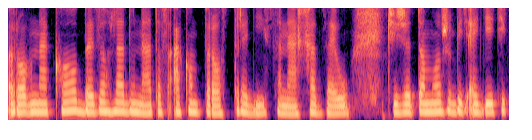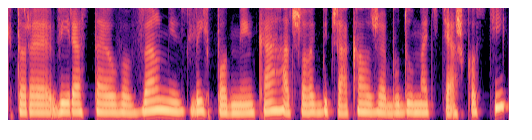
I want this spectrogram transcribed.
rovnako bez ohľadu na to, v akom prostredí sa nachádzajú. Čiže to môžu byť aj deti, ktoré vyrastajú vo veľmi zlých podmienkach a človek by čakal, že budú mať ťažkosti,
